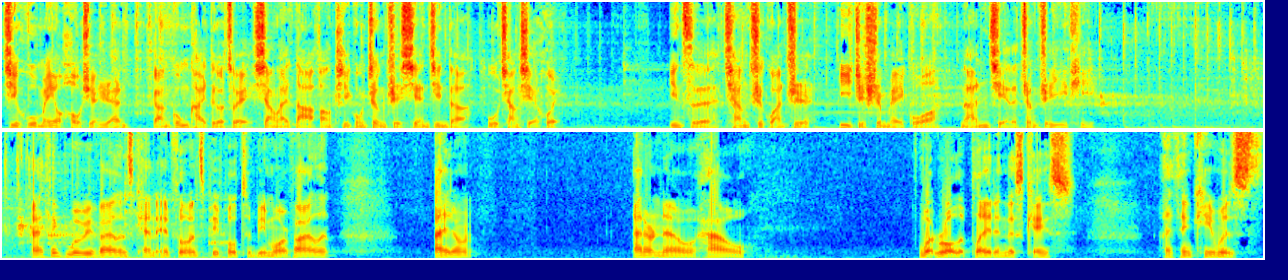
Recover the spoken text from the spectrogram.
几乎没有候选人敢公开得罪向来大方提供政治现金的步枪协会。因此，枪支管制一直是美国难解的政治议题。I think movie violence can influence people to be more violent. I don't. I don't know how what role it played in this case. I think he was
